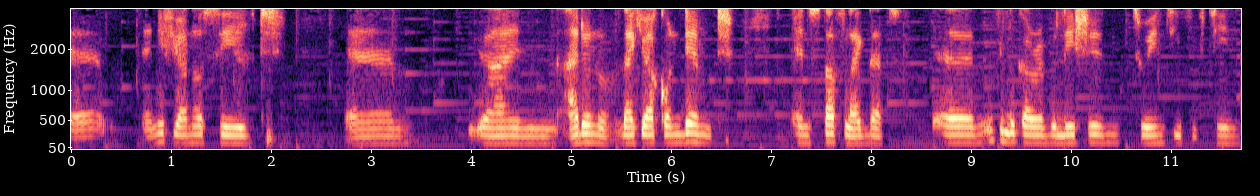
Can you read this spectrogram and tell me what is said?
Uh, and if you are not saved, um, you are in, I don't know, like you are condemned and stuff like that. Um, if you look at Revelation 2015,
